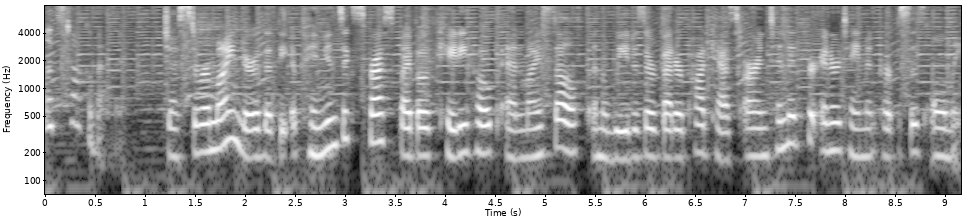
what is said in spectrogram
Let's talk about it. Just a reminder that the opinions expressed by both Katie Hope and myself and the We Deserve Better podcast are intended for entertainment purposes only.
